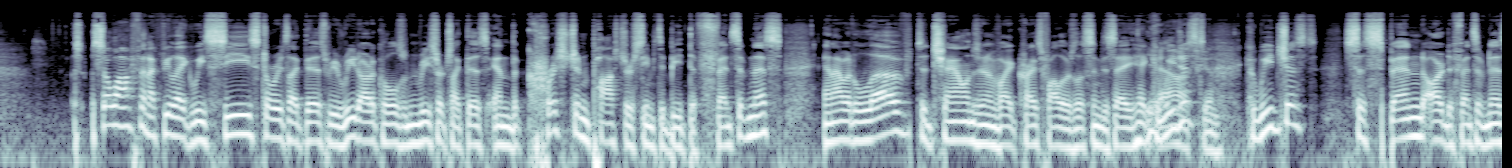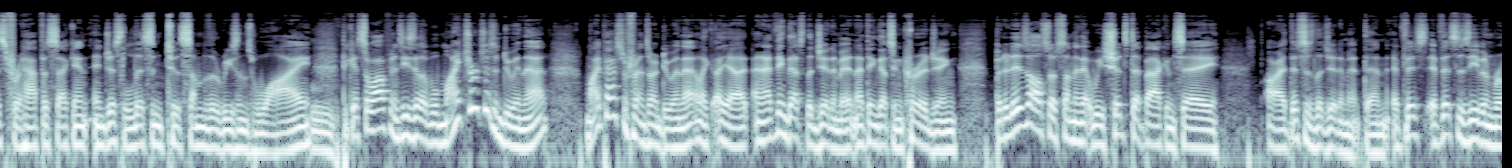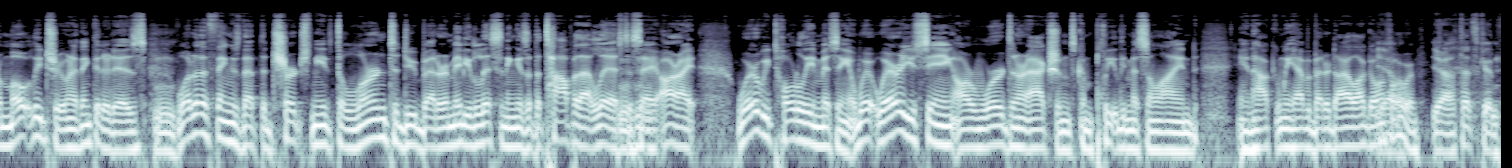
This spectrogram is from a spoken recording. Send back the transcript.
So often I feel like we see stories like this, we read articles and research like this, and the Christian posture seems to be defensiveness. And I would love to challenge and invite Christ followers listening to say, hey, can Yeah, we just can we just suspend our defensiveness for half a second and just listen to some of the reasons why? Hmm. Because so often it's easy like, well, my church isn't doing that. My pastor friends aren't doing that. Like, oh, yeah, and I think that's legitimate and I think that's encouraging. But it is also something that we should step back and say, all right, this is legitimate then. If this if this is even remotely true, and I think that it is, hmm. what are the things that the church needs to learn to do better? And maybe listening is at the top of that list to mm-hmm. say, all right, where are we totally missing it? Where, where are you seeing our words and our actions completely misaligned? And how can we have a better dialogue going forward? Yeah, that's good.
